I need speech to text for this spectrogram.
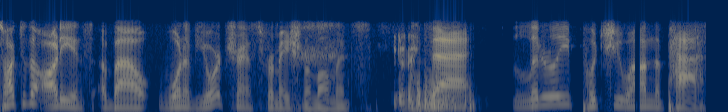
talk to the audience about one of your transformational moments that literally puts you on the path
